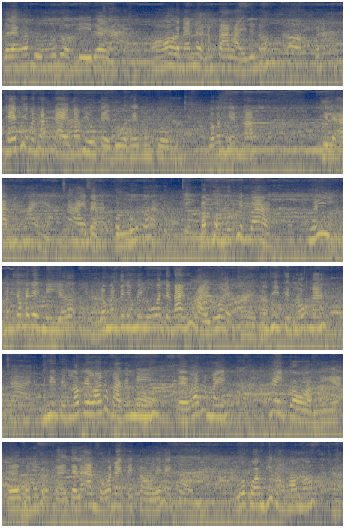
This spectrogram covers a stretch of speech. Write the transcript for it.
แสดงว่าลุงก็ดวงดีด้วย อ๋อวันนั้นเนี่ยน้ำตาไหลด้วยเนาะวันเทปที่มันทับใจนะพี่โอเกตดูเทปลุงจง แล้วก็เทปนัดทีละอันให้อะใช่ให้แบบขนลุกอะจริง บางคนก็คิดว่า เฮ้ย มันก็ไม่ได้มีเยอะแล้วมันก็ยังไม่รู้ว่าจะได้เท่าไหร่ด้วยใช่ครับ บางทีติดลบนะ ใช่ บางทีติดลบได้ร้อยกว่าบาทก็มี แต่ว่าทำไมให้ก่อนอย่างเงี้ยเออคนก็สงสัยแต่ละอันบอกว่าได้ไปต่อเลยให้ก่อน ว่าความคิดของเขาเนาะครับ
